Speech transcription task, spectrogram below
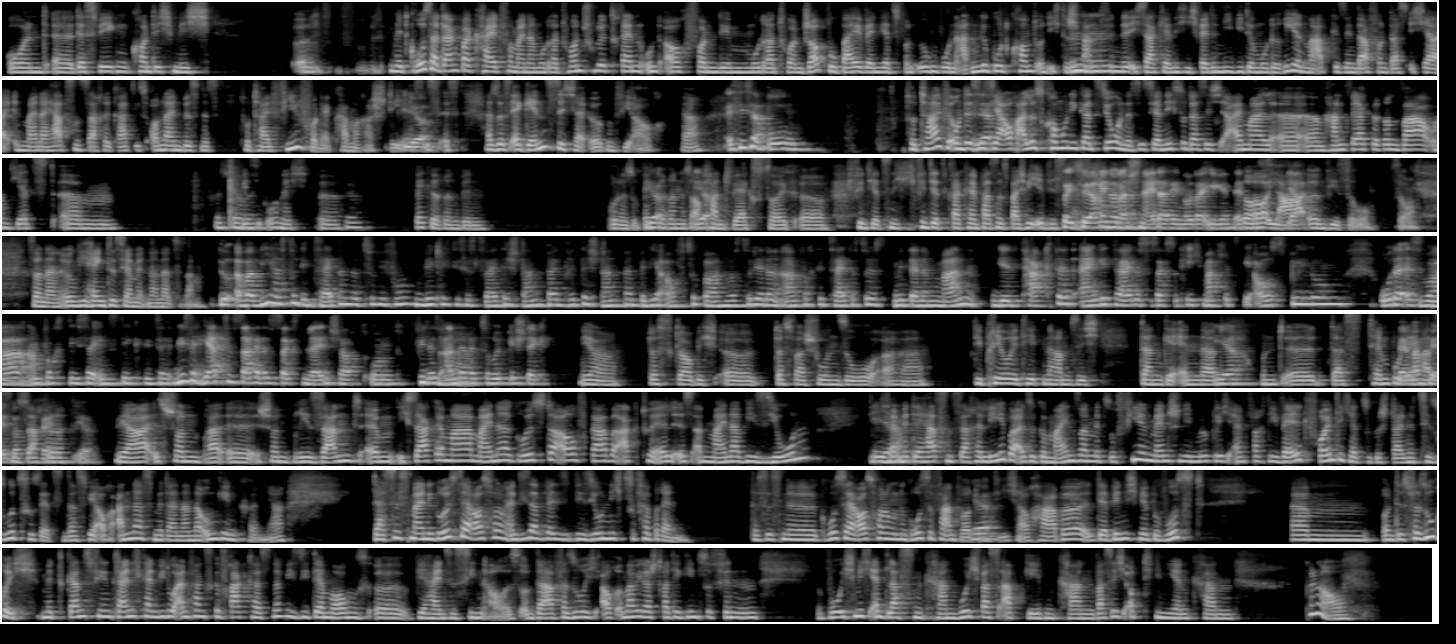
Und äh, deswegen konnte ich mich mit großer Dankbarkeit von meiner Moderatorenschule trennen und auch von dem Moderatorenjob. Wobei, wenn jetzt von irgendwo ein Angebot kommt und ich das spannend mhm. finde, ich sage ja nicht, ich werde nie wieder moderieren, mal abgesehen davon, dass ich ja in meiner Herzenssache, gerade dieses Online-Business, total viel vor der Kamera stehe. Ja. Es ist, es, also es ergänzt sich ja irgendwie auch. Ja. Es ist ein Bogen. Total. Und es ja. ist ja auch alles Kommunikation. Es ist ja nicht so, dass ich einmal äh, äh Handwerkerin war und jetzt, ähm, weiß ich auch nicht, äh, ja. Bäckerin bin. Oder so. Bäckerin ja, ist auch ja. Handwerkszeug. Äh, ich finde jetzt nicht, ich finde jetzt gerade kein passendes Beispiel. Ihr wisst Friseurin oder Schneiderin oder irgendetwas. So, ja, ja, irgendwie so. so sondern irgendwie hängt es ja miteinander zusammen. Du, aber wie hast du die Zeit dann dazu gefunden, wirklich dieses zweite Standbein, dritte Standbein bei dir aufzubauen? Hast du dir dann einfach die Zeit, hast du das mit deinem Mann getaktet, eingeteilt, dass du sagst, okay, ich mache jetzt die Ausbildung oder es war mhm. einfach dieser Instinkt, diese, diese Herzenssache, dass du sagst, Leidenschaft und vieles ja. andere zurückgesteckt? Ja, das glaube ich, äh, das war schon so. Äh, die Prioritäten haben sich dann geändert. Ja. Und äh, das Tempo der ganzen Sache ja. ja. ist, schon, äh, schon brisant. Ähm, ich sage immer, meine größte Aufgabe aktuell ist an meiner Vision, die ja. ich ja mit der Herzenssache lebe, also gemeinsam mit so vielen Menschen wie möglich einfach die Welt freundlicher zu gestalten, eine Zäsur zu setzen, dass wir auch anders miteinander umgehen können. Ja, das ist meine größte Herausforderung, an dieser Vision nicht zu verbrennen. Das ist eine große Herausforderung und eine große Verantwortung, ja. die ich auch habe. Der bin ich mir bewusst. Ähm, und das versuche ich mit ganz vielen Kleinigkeiten, wie du anfangs gefragt hast, ne? wie sieht der morgens äh, behind the scene aus? Und da versuche ich auch immer wieder Strategien zu finden, wo ich mich entlasten kann, wo ich was abgeben kann, was ich optimieren kann. Genau.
